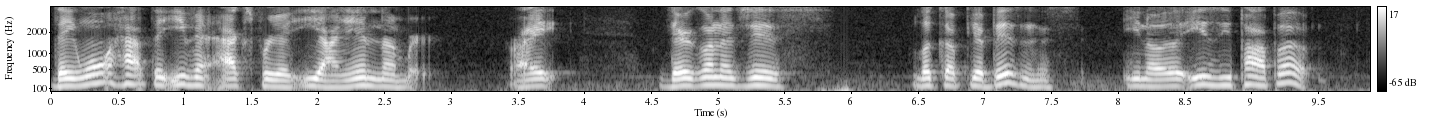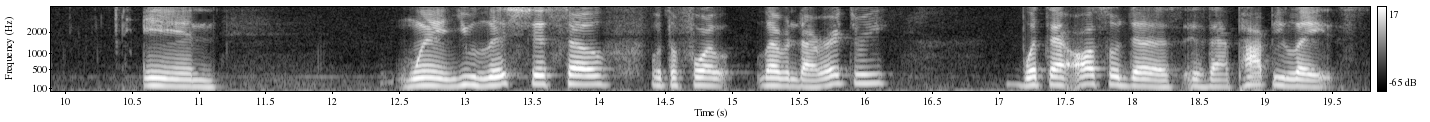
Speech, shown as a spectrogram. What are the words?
they won't have to even ask for your EIN number, right? They're going to just look up your business. You know, it'll easily pop up. And when you list yourself with the 411 directory, what that also does is that populates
